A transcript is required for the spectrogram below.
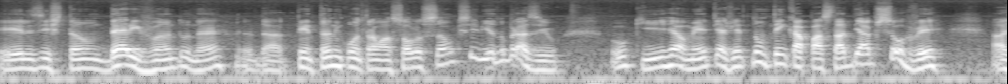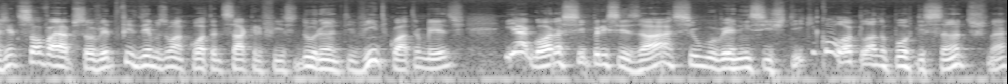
eles estão derivando, né, da, tentando encontrar uma solução que seria no Brasil, o que realmente a gente não tem capacidade de absorver a gente só vai absorver. Fizemos uma cota de sacrifício durante 24 meses e agora, se precisar, se o governo insistir, que coloque lá no Porto de Santos, né,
